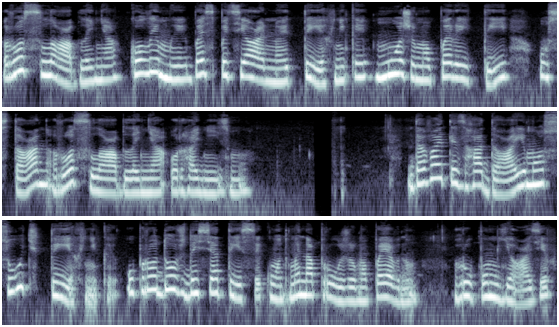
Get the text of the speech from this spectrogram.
Розслаблення, коли ми без спеціальної техніки можемо перейти у стан розслаблення організму. Давайте згадаємо суть техніки. Упродовж 10 секунд ми напружуємо певну групу м'язів,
